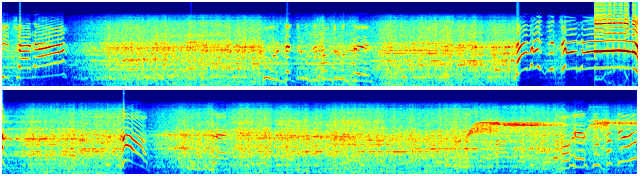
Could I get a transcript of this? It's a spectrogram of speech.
pieczara? Kurde, drudzy są drudzy. Dawaj pieczara! Hop! Kurde. O Jezu, ostatnio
